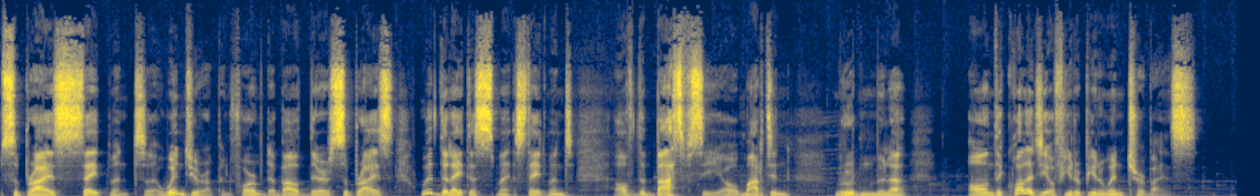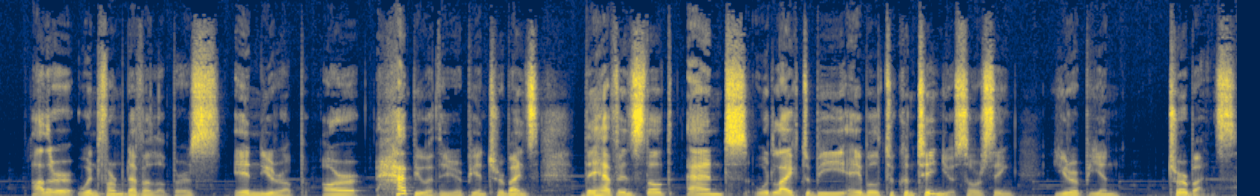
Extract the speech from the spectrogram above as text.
surprise statement. Uh, Wind Europe informed about their surprise with the latest statement of the BASF CEO, Martin Brudermüller, on the quality of European wind turbines. Other wind farm developers in Europe are happy with the European turbines they have installed and would like to be able to continue sourcing European turbines.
